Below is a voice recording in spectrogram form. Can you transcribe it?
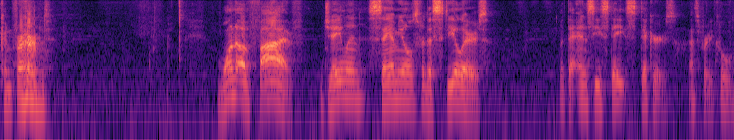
Confirmed. One of five. Jaylen Samuels for the Steelers with the NC State stickers. That's pretty cool.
